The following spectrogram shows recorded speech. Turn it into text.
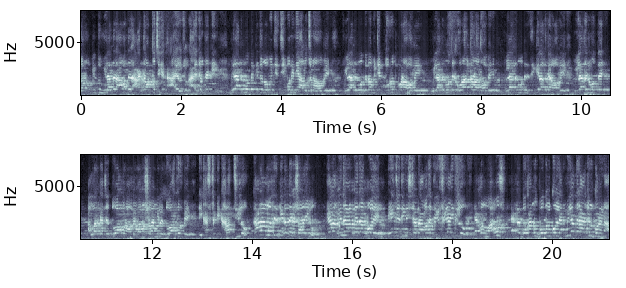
জন্ম কিন্তু মিলাদের আমাদের আরেকটা অর্থ হচ্ছে একটা আয়োজন। আয়োজনটা কি মিলাদের মধ্যে কিছু নবীজির জীবনী নিয়ে আলোচনা হবে, মিলাদের মধ্যে নবীজির দূরত পড়া হবে, মিলাদের মধ্যে কোরআন তালাত হবে, মিলাদের মধ্যে জিকির আজগার হবে, মিলাদের মধ্যে আল্লাহর কাছে দোয়া করা হবে মানুষ সবাই মিলে দোয়া করবে, এই কাজটা কি খারাপ ছিল? কারা আমাদেরকে এটা থেকে সরাইলো? কেন বেদাত বেদাত বলে এই যে জিনিসটা আমাদের থেকে ফিরাই দিল? এখন মানুষ একটা দোকান উদ্বোধন করলে আর মিলাদের আয়োজন করে না।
